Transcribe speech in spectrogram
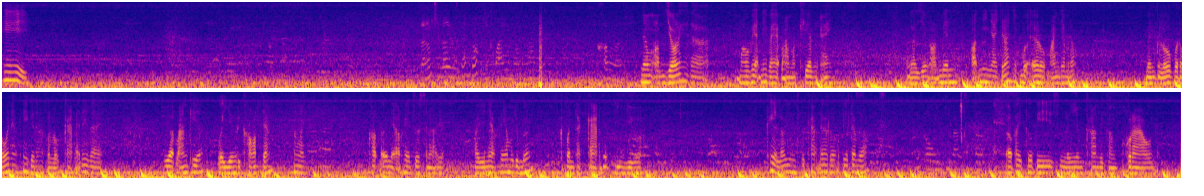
អូខេខ្ញុំអត់យល់ទេថាមកវគ្គនេះបែរបានមកខៀលនឹងឯងឥឡូវយើងអត់មានអត់មានញ៉ាំច្រើនយើងបើអេរ៉ូបាញ់ចាំដល់មិនគីឡូប្រូនេះគេថាគីឡូកាត់អីទេតែវាអត់បានខៀលបើយើង record ចឹងហ្នឹងហើយខត់ឲ្យអ្នកគ្នាទស្សនាទៀតហើយអ្នកគ្នាមួយចំនួនក៏មិនថាកាត់ទៀតយឺអូខេឥឡូវយើងធ្វើកាត់ដែររកទៀតតែម្ដងអភ័យទោសពីសម្លេងខ្ញុំខានពីខាងក្រៅអ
